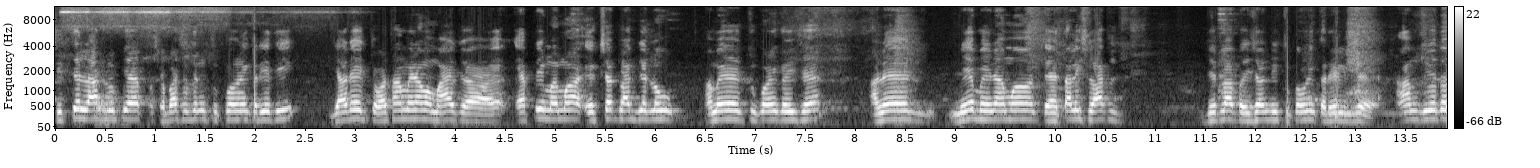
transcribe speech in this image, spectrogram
સિત્તેર લાખ રૂપિયા સભાસદોની ચૂકવણી કરી હતી. જ્યારે ચોથા મહિનામાં માર્ચ એપ્રિલ મહિનામાં એકસઠ લાખ જેટલું અમે ચૂકવણી કરી છે. અને મે મહિનામાં તેતાલીસ લાખ જેટલા પૈસાની ચૂકવણી કરેલી છે. આમ જોઈએ તો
